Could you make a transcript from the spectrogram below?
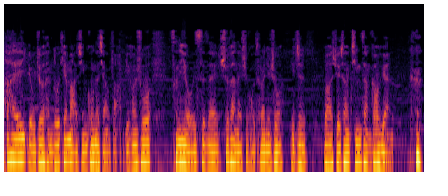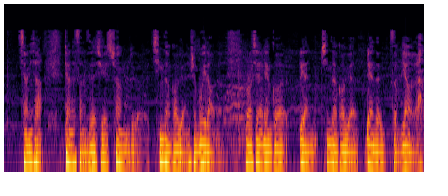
他还有着很多天马行空的想法。比方说，曾经有一次在吃饭的时候，突然就说：“李志，我要学唱《青藏高原》。”想一下，这样的嗓子学唱这个《青藏高原》什么味道呢？不知道现在练歌练《青藏高原》练的怎么样了？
